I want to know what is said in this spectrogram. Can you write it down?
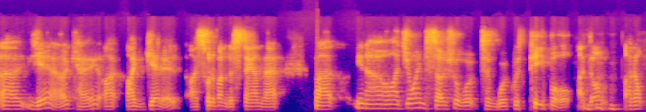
uh, yeah, okay, I, I get it. I sort of understand that." but you know i joined social work to work with people. I don't i don't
